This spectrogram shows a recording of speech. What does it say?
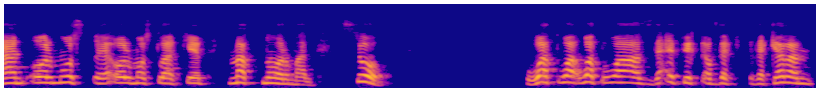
and almost uh, almost like uh, not normal so what, what what was the effect of the the current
